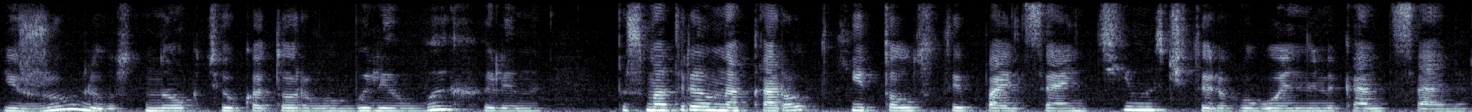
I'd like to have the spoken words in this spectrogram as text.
И Жулиус, ногти у которого были выхолены, посмотрел на короткие толстые пальцы Антима с четырехугольными концами.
